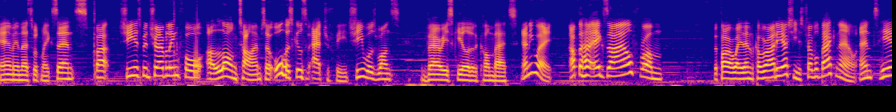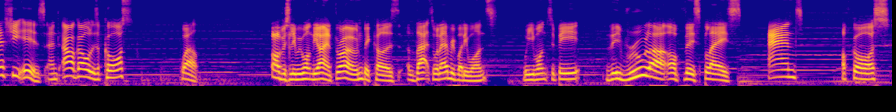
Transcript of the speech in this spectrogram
I mean, that's what makes sense. But she has been traveling for a long time, so all her skills have atrophied. She was once very skilled at combat. Anyway, after her exile from the faraway land of Calradia, she has traveled back now, and here she is. And our goal is, of course, well, Obviously, we want the Iron Throne because that's what everybody wants. We want to be the ruler of this place. And, of course,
